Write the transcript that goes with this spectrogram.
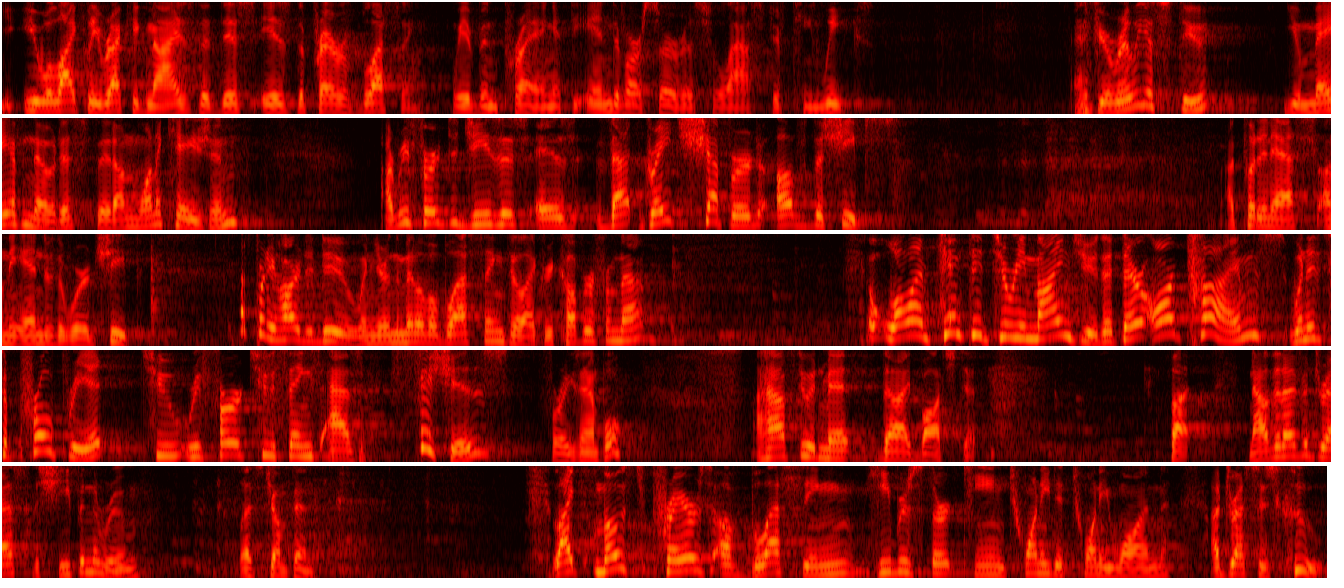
You will likely recognize that this is the prayer of blessing we have been praying at the end of our service for the last 15 weeks. And if you're really astute, you may have noticed that on one occasion, I referred to Jesus as that great shepherd of the sheeps. I put an S on the end of the word sheep. That's pretty hard to do when you're in the middle of a blessing to like recover from that. While I'm tempted to remind you that there are times when it's appropriate to refer to things as fishes, for example, I have to admit that I botched it. But now that I've addressed the sheep in the room, let's jump in. Like most prayers of blessing, Hebrews 13 20 to 21 addresses who,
